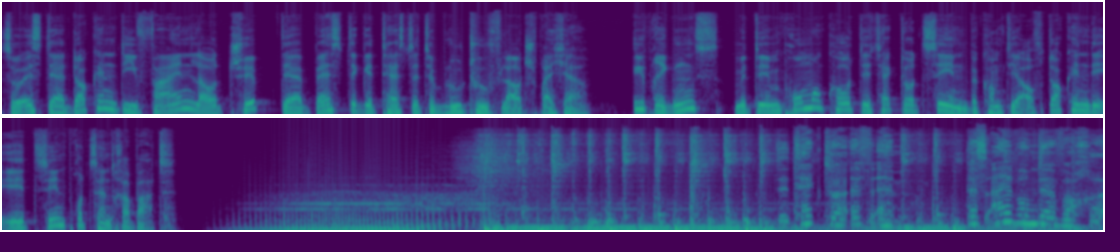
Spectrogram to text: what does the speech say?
So ist der Docken Define laut Chip der beste getestete Bluetooth-Lautsprecher. Übrigens, mit dem Promocode Detektor 10 bekommt ihr auf docken.de 10% Rabatt. Detektor FM. Das Album der Woche.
